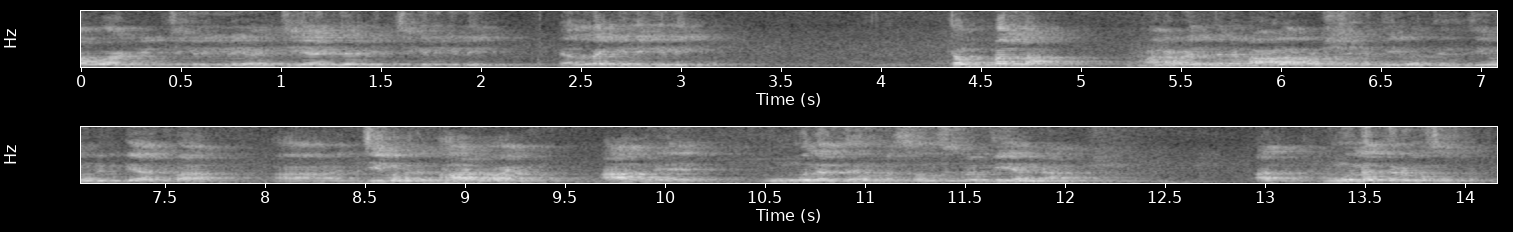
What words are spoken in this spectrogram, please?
ಅವ್ವ ಡಿಚ್ಚಿ ಗಿಲಿಗಿಲಿ ಅಜ್ಜಿ, ಅಜ್ಜ ಡಿಚ್ಚಿ ಗಿಲಿಗಿಲಿ ಎಲ್ಲ ಗಿಲಿಗಿಲಿ ತಪ್ಪಲ್ಲ. ಮನೋರಂಜನೆ ಬಹಳ ಅವಶ್ಯಕತೆ ಇವತ್ತಿನ ಜೀವನಕ್ಕೆ ಅಥವಾ ಜೀವನದ ಭಾಗವಾಗಿ. ಆದರೆ ಮೂಲ ಧರ್ಮ ಸಂಸ್ಕೃತಿಯನ್ನು, ಅದು ಮೂಲ ಧರ್ಮ ಸಂಸ್ಕೃತಿ,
